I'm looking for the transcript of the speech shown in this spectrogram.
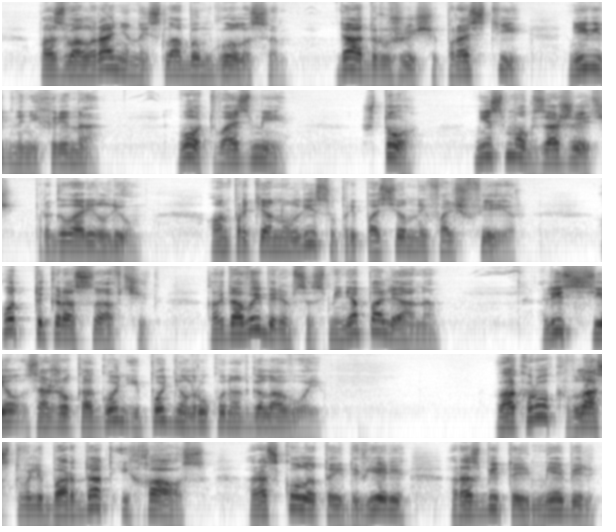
— позвал раненый слабым голосом. «Да, дружище, прости, не видно ни хрена. Вот, возьми». «Что?» «Не смог зажечь», — проговорил Люм. Он протянул Лису припасенный фальшфейер. «Вот ты красавчик! Когда выберемся, с меня поляна». Лис сел, зажег огонь и поднял руку над головой. Вокруг властвовали бардак и хаос, расколотые двери, разбитая мебель,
